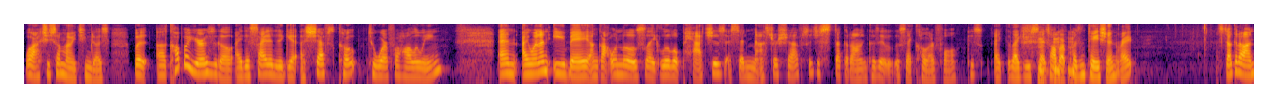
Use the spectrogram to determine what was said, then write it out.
well, actually, some of my team does. But a couple of years ago, I decided to get a chef's coat to wear for Halloween, and I went on eBay and got one of those like little patches that said Master Chef. So I just stuck it on because it was like colorful. Because like like you said, it's all about presentation, right? Stuck it on.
